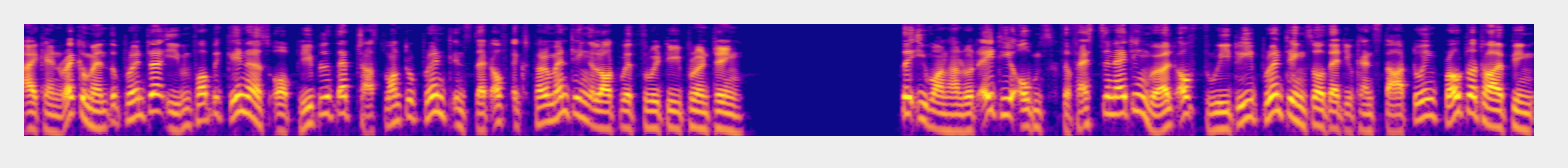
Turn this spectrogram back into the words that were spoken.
I can recommend the printer even for beginners or people that just want to print instead of experimenting a lot with 3D printing. The E180 opens the fascinating world of 3D printing so that you can start doing prototyping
